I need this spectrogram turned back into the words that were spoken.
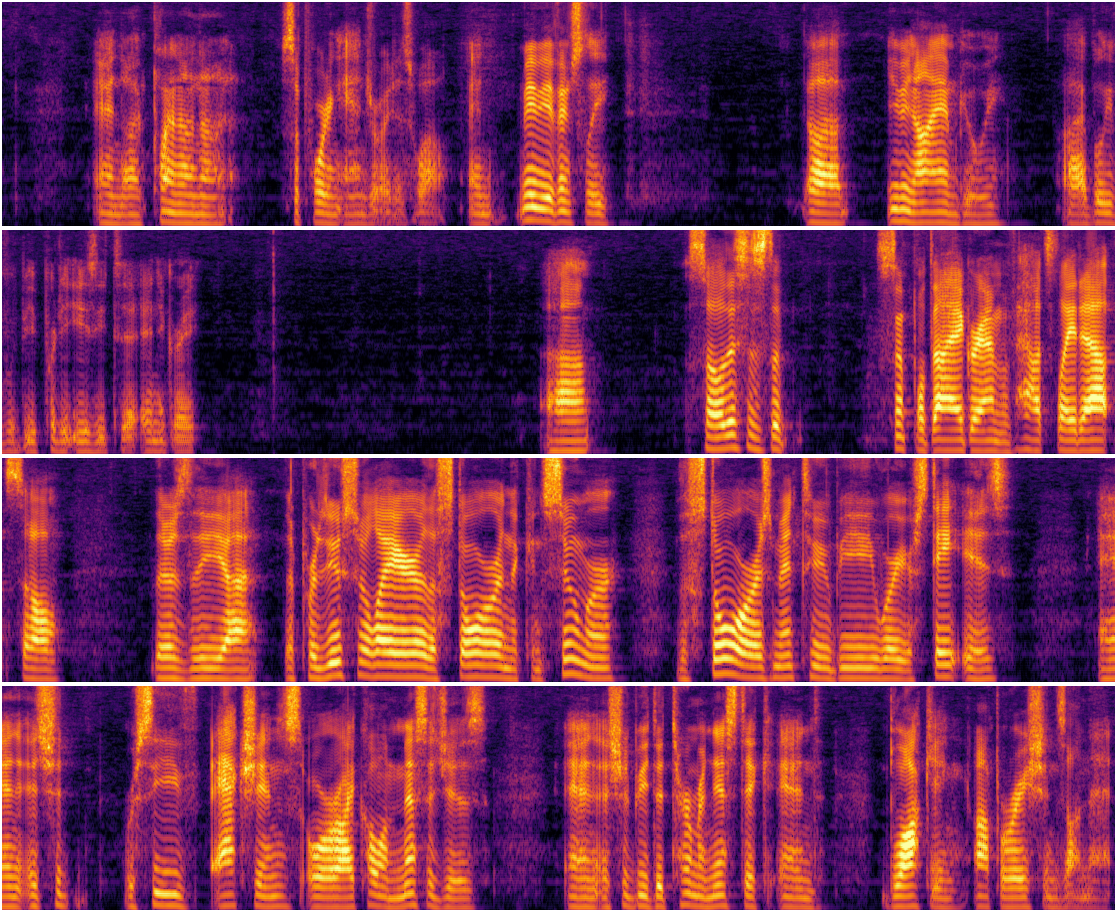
and I plan on uh, supporting Android as well. And maybe eventually uh, even IMGUI I believe would be pretty easy to integrate. Uh, so this is the simple diagram of how it's laid out. So there's the, uh, the producer layer, the store, and the consumer. The store is meant to be where your state is, and it should receive actions, or I call them messages, and it should be deterministic and blocking operations on that.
